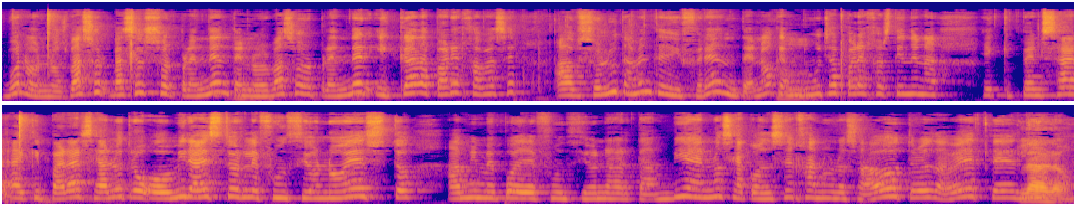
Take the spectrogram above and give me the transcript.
bueno, nos va a, sor- va a ser sorprendente, nos va a sorprender y cada pareja va a ser absolutamente diferente, ¿no? Mm. Que muchas parejas tienden a pensar, a equipararse al otro, o mira, esto le funcionó esto, a mí me puede funcionar también, ¿no? Se aconsejan unos a otros a veces. ¿no? Claro,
